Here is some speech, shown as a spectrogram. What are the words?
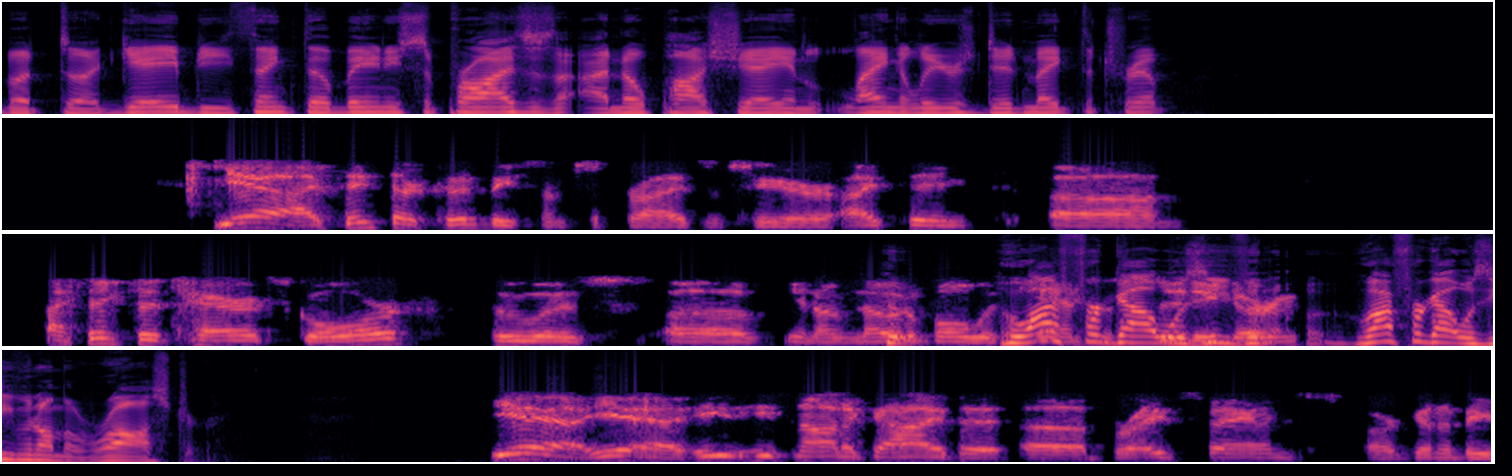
But uh, Gabe, do you think there'll be any surprises? I know Pache and Langeliers did make the trip. Yeah, I think there could be some surprises here. I think um, I think that Terrence Gore, who was uh, you know notable who, with who I forgot City was even during, who I forgot was even on the roster. Yeah, yeah, he, he's not a guy that uh, Braves fans are going to be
